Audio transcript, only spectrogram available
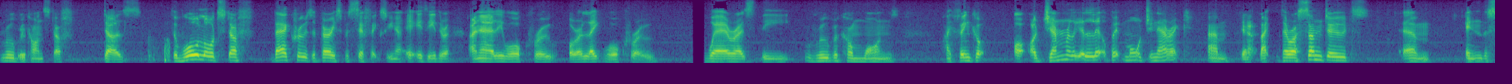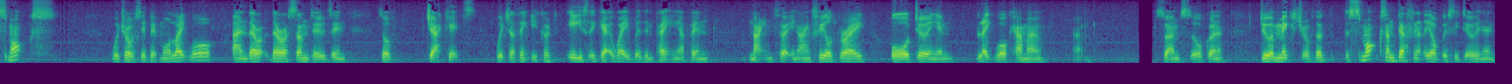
Rubicon stuff does. The Warlord stuff, their crews are very specific. So, you know, it is either an early war crew or a late war crew, whereas the Rubicon ones, I think, are, are, generally a little bit more generic. Um, Yeah. Like, there are some dudes um, in the smocks which are obviously a bit more late war, and there there are some dudes in sort of jackets which I think you could easily get away with in painting up in 1939 field grey or doing in late war camo. Um, so I'm sort of going to do a mixture of the the smocks. I'm definitely obviously doing in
